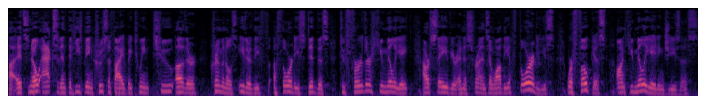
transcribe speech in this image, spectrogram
Uh, it's no accident that he's being crucified between two other criminals either. The authorities did this to further humiliate our Savior and his friends. And while the authorities were focused on humiliating Jesus,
